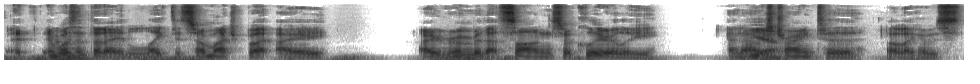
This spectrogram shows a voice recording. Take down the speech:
it, it wasn't that I liked it so much, but I I remember that song so clearly, and I was trying to uh, like I was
